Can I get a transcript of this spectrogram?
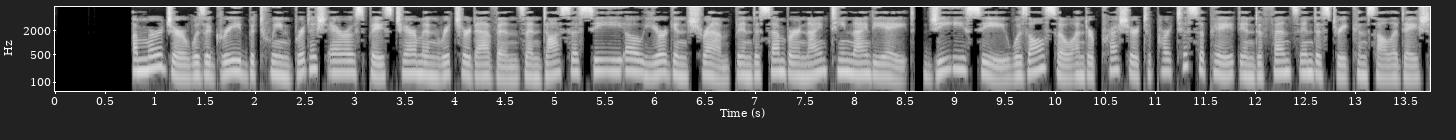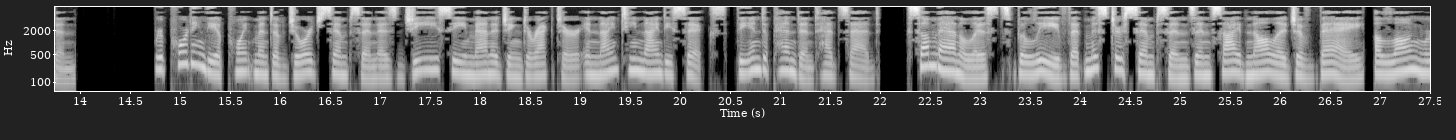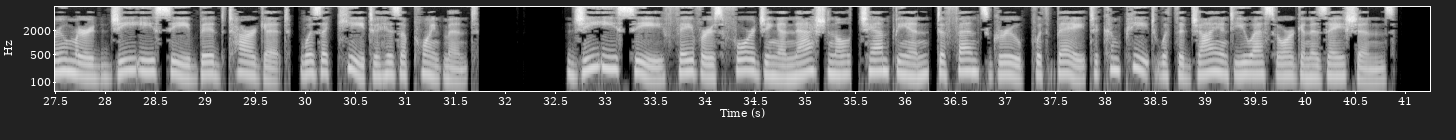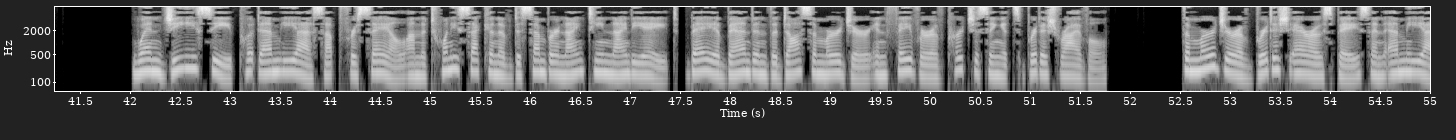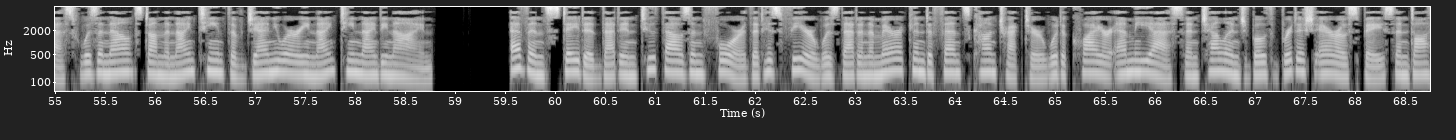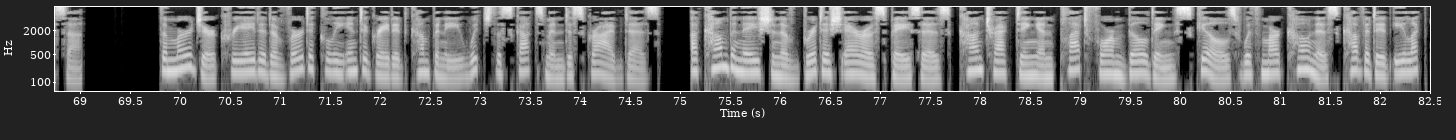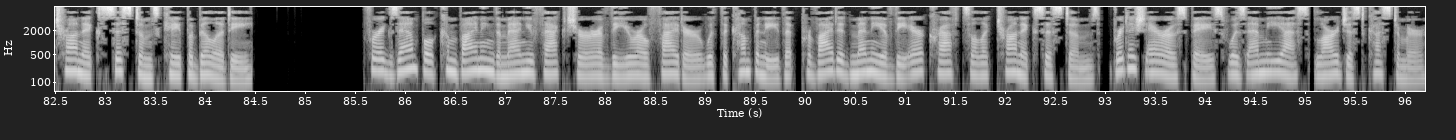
A merger was agreed between British Aerospace chairman Richard Evans and DASA CEO Jürgen Schrempp in December 1998. GEC was also under pressure to participate in defence industry consolidation. Reporting the appointment of George Simpson as GEC managing director in 1996, The Independent had said, some analysts believe that Mr. Simpson's inside knowledge of BAE, a long-rumored GEC bid target, was a key to his appointment. GEC favors forging a national champion defense group with BAE to compete with the giant U.S. organizations. When GEC put MES up for sale on the 22nd of December 1998, BAE abandoned the DASA merger in favor of purchasing its British rival. The merger of British Aerospace and MES was announced on 19 January 1999. Evans stated that in 2004 that his fear was that an American defense contractor would acquire MES and challenge both British Aerospace and DASA. The merger created a vertically integrated company which the Scotsman described as a combination of British Aerospace's contracting and platform building skills with Marconi's coveted electronic systems capability. For example combining the manufacturer of the Eurofighter with the company that provided many of the aircraft's electronic systems, British Aerospace was MES largest customer.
